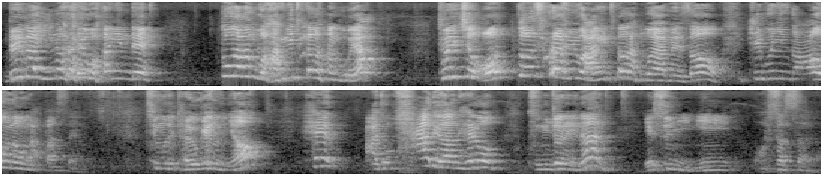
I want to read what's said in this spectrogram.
내가 이 나라의 왕인데 또 다른 왕이 태어난 거야? 도대체 어떤 사람이 왕이 태어난 거야 하면서 기분이 너무너무 나빴어요 친구들 결국에는요 해, 아주 화려한 헤롯 궁전에는 예수님이 없었어요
